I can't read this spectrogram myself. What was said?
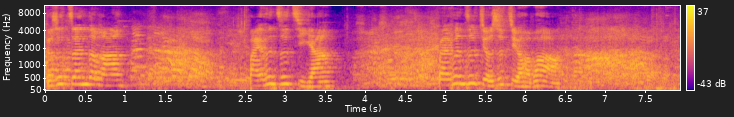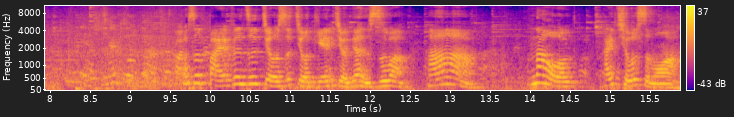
可是真的吗？百分之几呀？百分之九十九，好不好？要是百分之九十九点九，就很失望啊。那我还求什么啊？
